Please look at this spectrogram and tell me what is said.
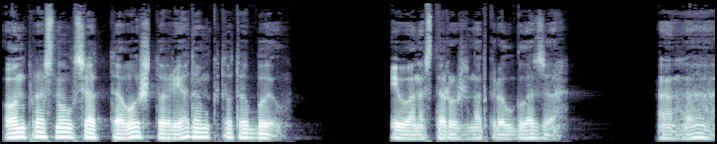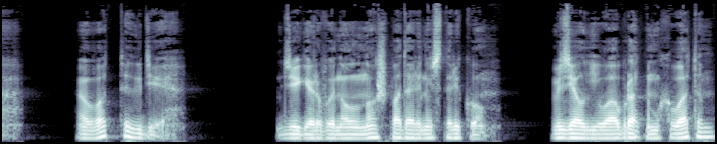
Он проснулся от того, что рядом кто-то был. Иван осторожно открыл глаза. «Ага, вот ты где». Диггер вынул нож, подаренный стариком. Взял его обратным хватом,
